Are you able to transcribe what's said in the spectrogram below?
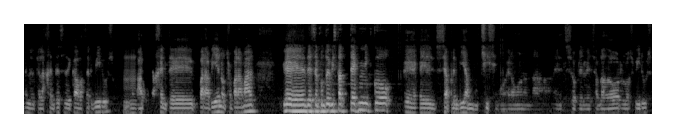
en el que la gente se dedicaba a hacer virus, Ujú. alguna gente para bien, otro para mal. Eh, desde el punto de vista técnico, eh, se aprendía muchísimo. Era una- sobre el ensamblador, los virus,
